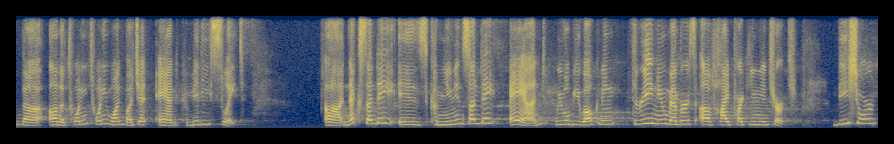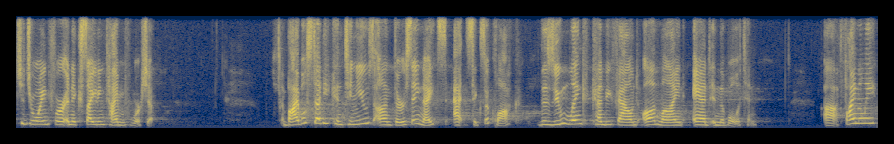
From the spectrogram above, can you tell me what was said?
the on the 2021 budget and committee slate. Uh, next Sunday is Communion Sunday, and we will be welcoming three new members of Hyde Park Union Church. Be sure to join for an exciting time of worship. Bible study continues on Thursday nights at 6 o'clock. The Zoom link can be found online and in the bulletin. Uh, finally,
